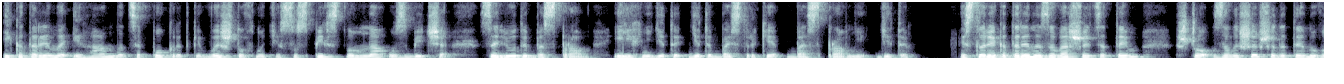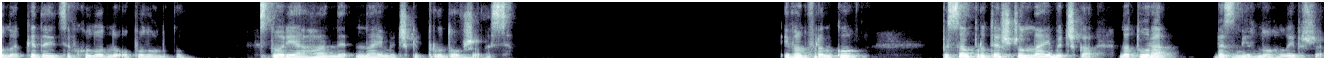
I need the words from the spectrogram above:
І Катерина, і Ганна це покритки, виштовхнуті суспільством на узбіччя. Це люди без прав, і їхні діти діти безстрюки, безправні діти. Історія Катерини завершується тим, що, залишивши дитину, вона кидається в холодну ополонку. Історія Ганни наймички продовжилася. Іван Франко писав про те, що наймичка натура безмірно глибша,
